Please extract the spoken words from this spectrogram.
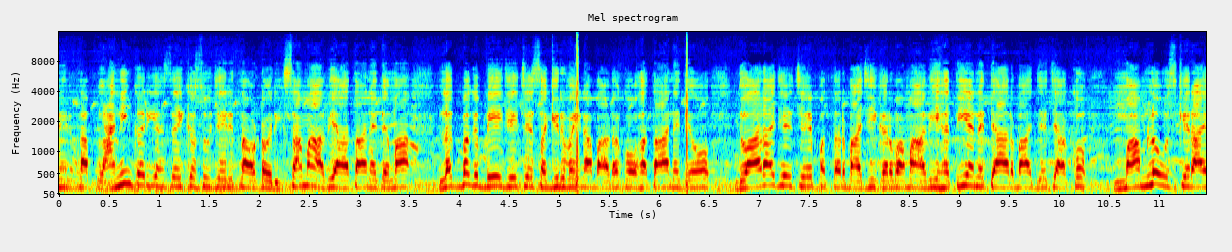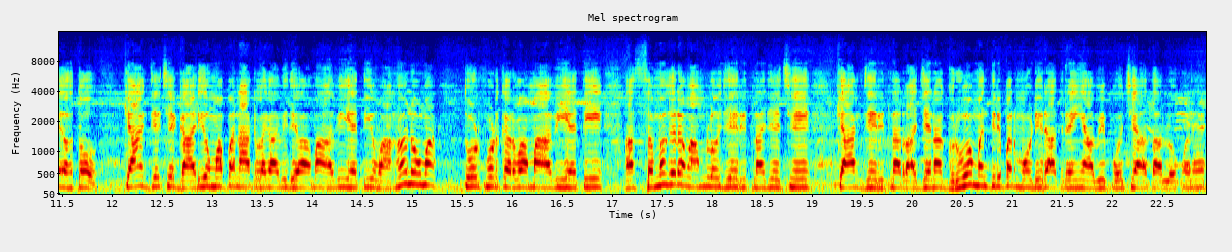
રીતના પ્લાનિંગ કરી હશે કે શું જે રીતના ઓટો રિક્ષામાં આવ્યા હતા અને તેમાં લગભગ બે જે છે સગીર વયના બાળકો હતા અને તેઓ દ્વારા જે છે પથ્થરબાજી કરવામાં આવી હતી અને ત્યારબાદ જે છે આખો મામલો ઉશ્કેરાયો હતો. ક્યાંક જે છે ગાડીઓમાં પણ આગ લગાવી દેવામાં આવી હતી. વાહનોમાં તોડફોડ કરવામાં આવી હતી. આ સમગ્ર મામલો જે રીતના જે છે, ક્યાંક જે રીતના રાજ્યના ગૃહમંત્રી પર મોડી રાત્રે અહીં આવી પહોંચ્યા હતા. લોકોને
